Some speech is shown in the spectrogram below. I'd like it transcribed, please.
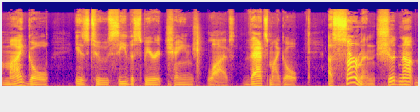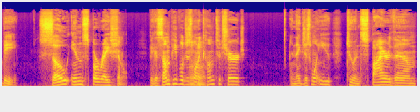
My goal is to see the spirit change lives. That's my goal. A sermon should not be so inspirational because some people just want to mm-hmm. come to church and they just want you to inspire them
